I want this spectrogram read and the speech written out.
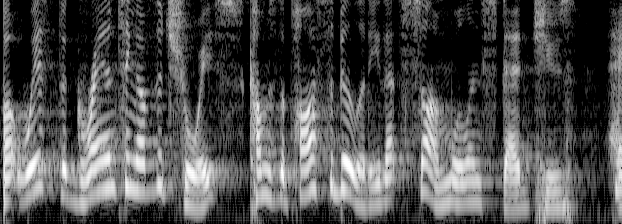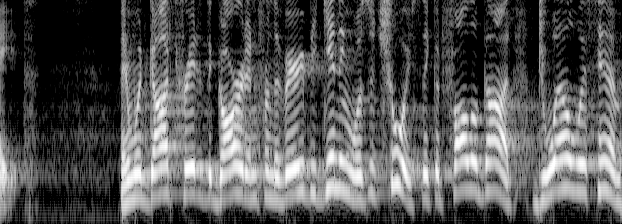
But with the granting of the choice comes the possibility that some will instead choose hate. And when God created the garden from the very beginning was a choice. They could follow God, dwell with him,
